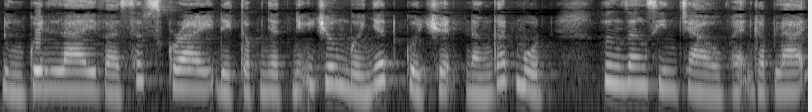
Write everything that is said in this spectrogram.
Đừng quên like và subscribe để cập nhật những chương mới nhất của truyện Nắng Gắt 1. Hương Giang xin chào và hẹn gặp lại.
